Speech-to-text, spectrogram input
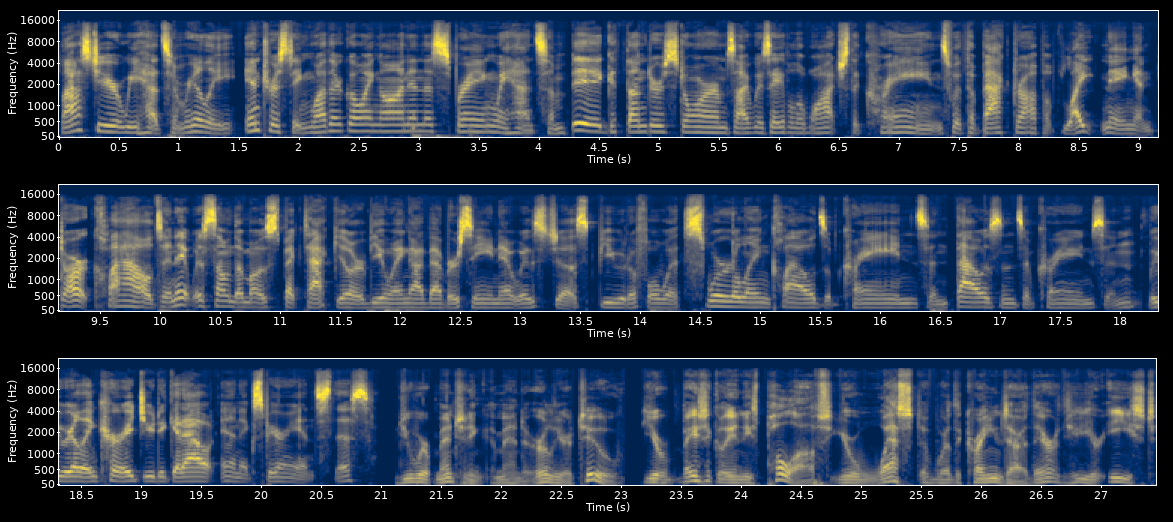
Last year, we had some really interesting weather going on in the spring. We had some big thunderstorms. I was able to watch the cranes with a backdrop of lightning and dark clouds, and it was some of the most spectacular viewing I've ever seen. It was just beautiful with swirling clouds of cranes and thousands of cranes. And we really encourage you to get out and experience this. You were mentioning, Amanda, earlier too. You're basically in these pull offs. You're west of where the cranes are. They're to your east.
